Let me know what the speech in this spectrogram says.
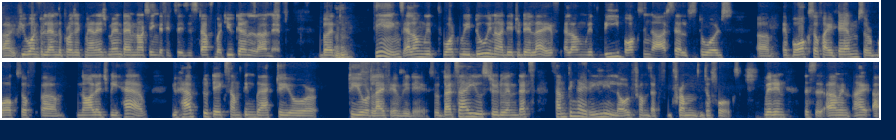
uh, if you want to learn the project management. I'm not saying that it's easy stuff, but you can learn it but mm-hmm. things along with what we do in our day-to-day life along with we boxing ourselves towards um, a box of items or box of um, knowledge we have you have to take something back to your to your life every day so that's i used to do and that's something i really loved from that from the folks wherein this i mean i, I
